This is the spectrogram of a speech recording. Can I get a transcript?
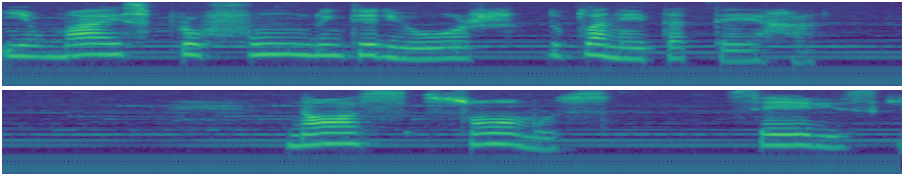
e o mais profundo interior do planeta Terra. Nós somos seres que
